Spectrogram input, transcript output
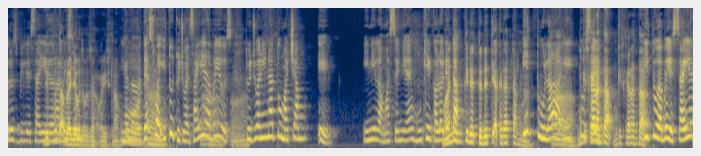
Terus bila saya Dia pun tak belajar betul-betul sangat Islam. Yalah, that's why itu tujuan saya, ha, Abayus. Ha. Tujuan Nina tu macam, eh, Inilah masanya eh. Mungkin kalau Mana dia tak mungkin dia terdetik akan datang lah. Itulah Ha, itu Mungkin saya, sekarang tak Mungkin sekarang tak Itu Abayus Saya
